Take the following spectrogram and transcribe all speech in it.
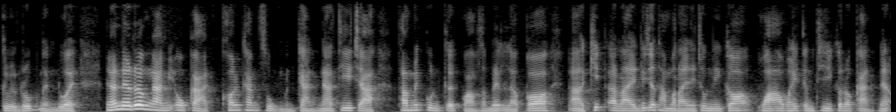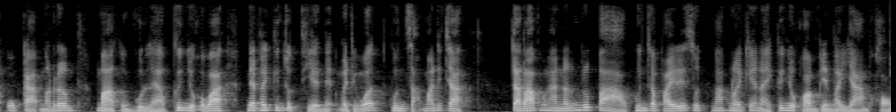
คือเป็นรูปเงินด้วยดังนั้นในเรื่องงานมีโอกาสค่อนข้างสูงเหมือนกันนะที่จะทำให้คุณเกิดความสำเร็จ แล้วก็คิดอะไรหรือจะทำอะไรในช่วงนี้ก็คว้าเอาไว้ให้เต็มที่ก็แล้วกันนะโอกาสมาเริ่มมาถึงคุณแล้ว ขึ้นอยู่กับว่าในไพ่ขึ้นจุดเทียนเนี่ยหมายถึงว่าคุณสามารถที่จะ จะรับงานนั้นหรือเปล่า คุณจะไปได้สุดมากน้อยแค่ไหนขึ้นอยู่กับความเพียรพยายามของ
